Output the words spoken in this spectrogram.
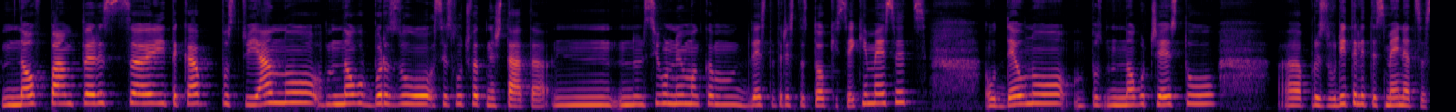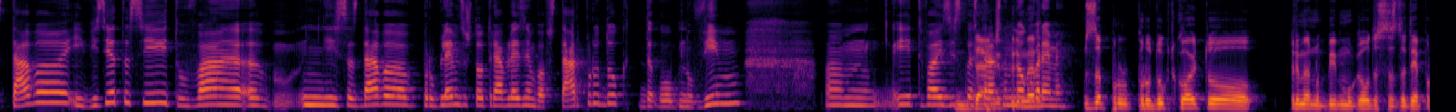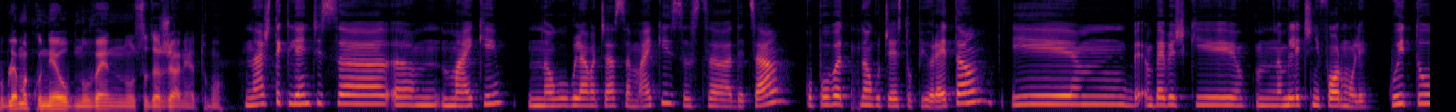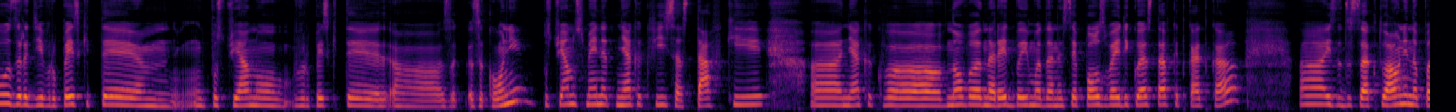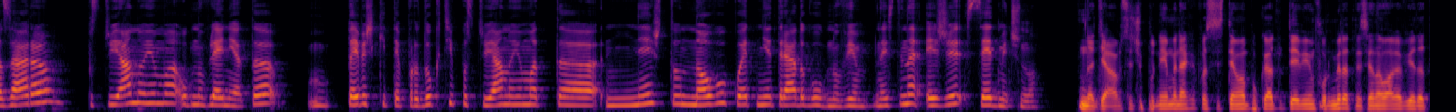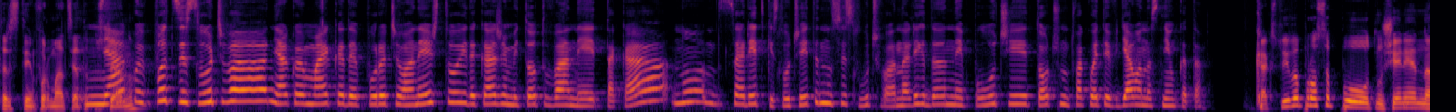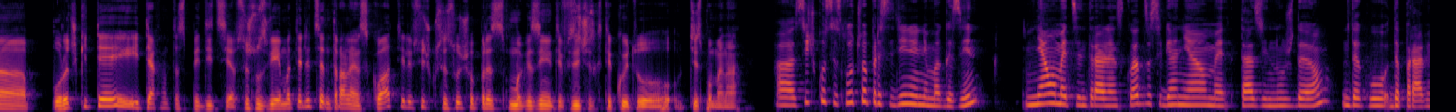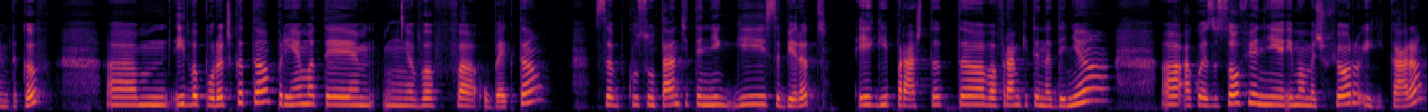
нов памперс и така постоянно много бързо се случват нещата. Сигурно има към 200-300 стоки всеки месец. Отделно много често производителите сменят състава и визията си и това ни създава проблем, защото трябва да влезем в стар продукт, да го обновим и това изисква да, страшно пример, много време. За продукт, който примерно би могъл да създаде проблем, ако не е обновено съдържанието му? Нашите клиенти са ам, майки, много голяма част са майки с а, деца, купуват много често пюрета и бебешки млечни формули, които заради европейските постоянно европейските а, закони постоянно сменят някакви съставки, а, някаква нова наредба има да не се ползва еди коя ставка, така и така. А, и за да са актуални на пазара, постоянно има обновленията бебешките продукти постоянно имат а, нещо ново, което ние трябва да го обновим. Наистина ежеседмично. Надявам се, че поне има някаква система, по която те ви информират. Не се налага вие да търсите информацията постоянно. Някой път се случва, някой майка да е поръчала нещо и да каже ми то това не е така, но са редки случаите, но се случва, нали, да не получи точно това, което е видяла на снимката. Как стои въпроса по отношение на поръчките и тяхната спедиция? Всъщност, вие имате ли централен склад или всичко се случва през магазините, физическите, които ти спомена? А, всичко се случва през един магазин. Нямаме централен склад, за сега нямаме тази нужда да, го, да правим такъв. Идва поръчката, приемате в обекта, консултантите ни ги събират и ги пращат в рамките на деня. Ако е за София, ние имаме шофьор и ги кара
